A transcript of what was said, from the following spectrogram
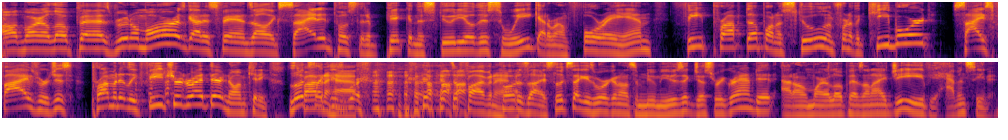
On Mario Lopez, Bruno Mars got his fans all excited. Posted a pic in the studio this week at around 4 a.m. Feet propped up on a stool in front of a keyboard. Size fives were just prominently featured right there. No, I'm kidding. Looks Five like he's wor- it's a five and a half. as ice. Looks like he's working on some new music. Just regrammed it at on Mario Lopez on IG if you haven't seen it.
